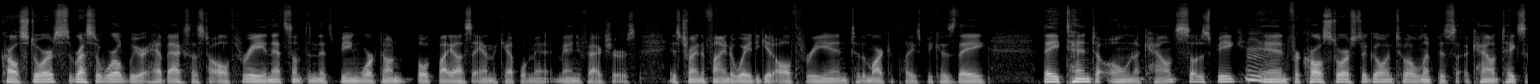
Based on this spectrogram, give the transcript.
Carl Storz. The rest of the world we have access to all three, and that's something that's being worked on both by us and the capital ma- manufacturers. Is trying to find a way to get all three into the marketplace because they they tend to own accounts, so to speak. And for Carl Storz to go into Olympus account takes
